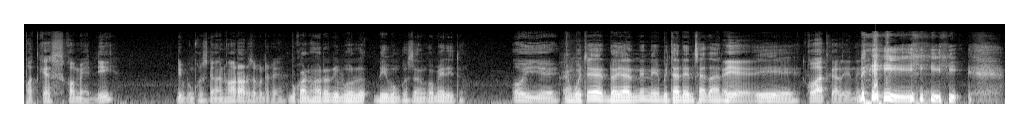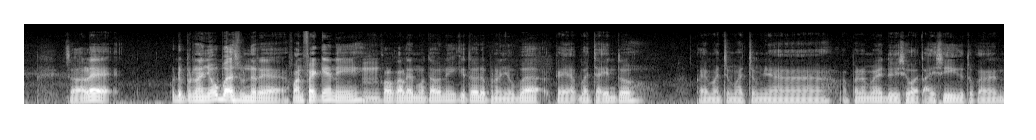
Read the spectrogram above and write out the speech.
podcast komedi dibungkus dengan horor sebenarnya. Bukan horor dibungkus dengan komedi tuh. Oh iya. Yang bocahnya doyan ini bercandain setan. Iya. Iya. Kuat kali ini. Soalnya udah pernah nyoba sebenarnya. Fun fact-nya nih, Hmm. kalau kalian mau tahu nih, kita udah pernah nyoba kayak bacain tuh kayak macam-macamnya apa namanya what I see gitu kan.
